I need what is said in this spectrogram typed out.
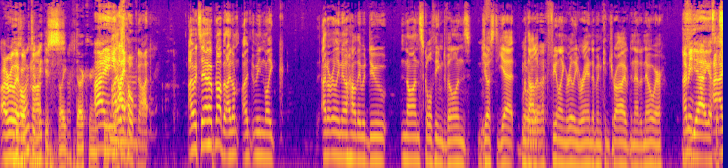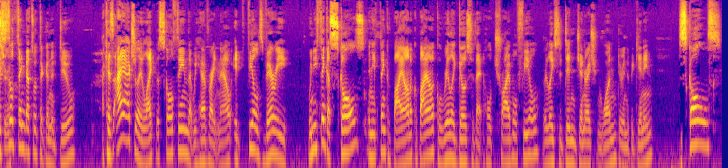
I really as hope not. make it like darker. And I creepier. I hope not. I would say I hope not, but I don't. I mean, like, I don't really know how they would do non-skull themed villains just yet without it feeling really random and contrived and out of nowhere. I mean, Yeah, I guess that's I, true. still think that's what they're gonna do. Because I actually like the skull theme that we have right now. It feels very. When you think of skulls and you think of Bionicle, Bionicle really goes for that whole tribal feel, or at least it did in Generation 1 during the beginning. Skulls,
